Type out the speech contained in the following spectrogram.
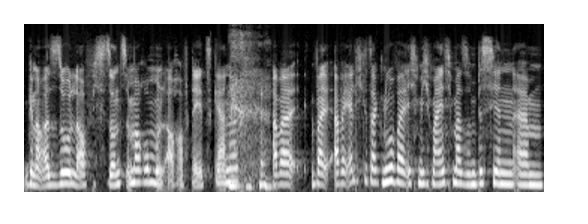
genau, also so laufe ich sonst immer rum und auch auf Dates gerne. aber weil, aber ehrlich gesagt, nur weil ich mich manchmal so ein bisschen ähm,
